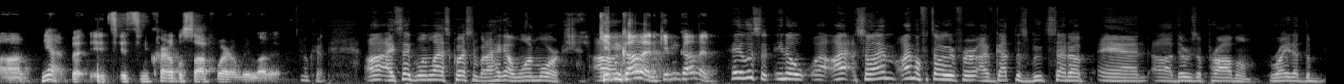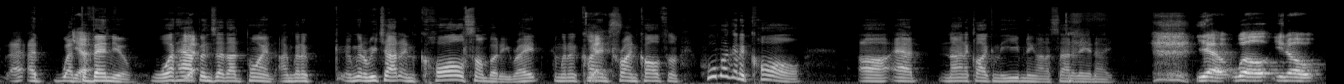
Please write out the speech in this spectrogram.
Um, yeah, but it's it's incredible software, and we love it. Okay, uh, I said one last question, but I got one more. Keep Uh, them coming. Keep them coming. Hey, listen, you know, uh, I so I'm I'm a photographer. I've got this booth set up, and uh, there's a problem right at the at, at Yeah. the venue. What happens at that point? I'm gonna I'm gonna reach out and call somebody, right? I'm gonna try and try and call them. Who am I gonna call uh, at nine o'clock in the evening on a Saturday night? Yeah, well, you know,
